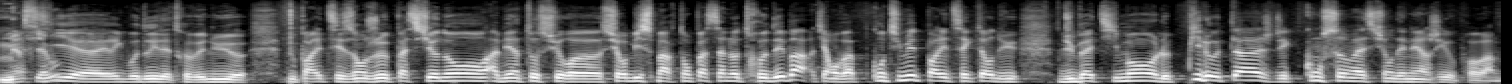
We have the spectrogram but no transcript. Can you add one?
Merci, à vous. Euh, Eric Baudry d'être venu euh, nous parler de ces enjeux passionnants. À bientôt sur, sur Bismart. On passe à notre débat. Tiens, on va continuer de parler de secteur du, du bâtiment, le pilotage des consommation d'énergie au programme.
